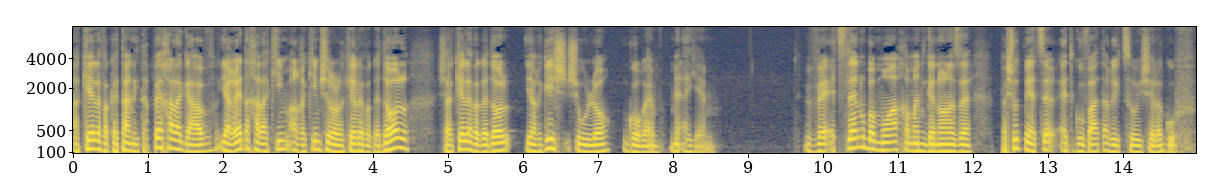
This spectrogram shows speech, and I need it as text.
הכלב הקטן יתהפך על הגב, יראה את החלקים הרכים שלו לכלב הגדול, שהכלב הגדול ירגיש שהוא לא גורם מאיים. ואצלנו במוח המנגנון הזה פשוט מייצר את תגובת הריצוי של הגוף.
